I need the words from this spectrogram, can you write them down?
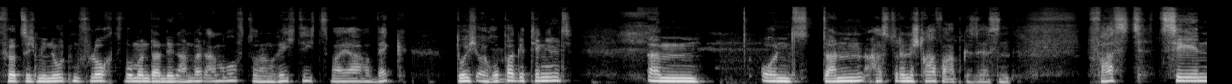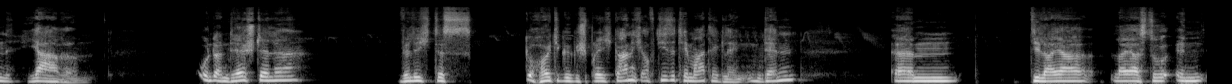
40 Minuten Flucht, wo man dann den Anwalt anruft, sondern richtig zwei Jahre weg durch Europa mhm. getingelt. Ähm, und dann hast du deine Strafe abgesessen fast zehn Jahre. Und an der Stelle will ich das heutige Gespräch gar nicht auf diese Thematik lenken, denn ähm, die Leier leierst du in,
